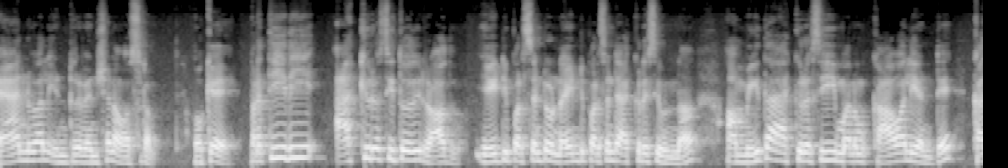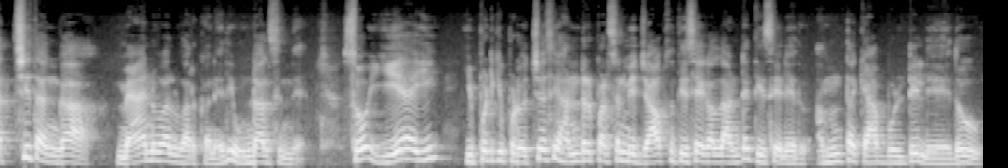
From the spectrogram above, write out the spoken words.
మాన్యువల్ ఇంటర్వెన్షన్ అవసరం. ఓకే? ప్రతిదీ యాక్యురసీతో రాదు. Eighty percent ninety percent accuracy ఉన్నా ఆ మిగతా యాక్యురసీ మనం కావాలి అంటే ఖచ్చితంగా మాన్యువల్ వర్క్ అనేది ఉండాల్సిందే. సో ఏఐ ఇప్పటికిప్పుడు వచ్చేసి హండ్రెడ్ పర్సెంట్ మీ జాబ్స్ తీసేయగలదా అంటే తీసేయలేదు. అంత క్యాపబిలిటీ లేదు.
